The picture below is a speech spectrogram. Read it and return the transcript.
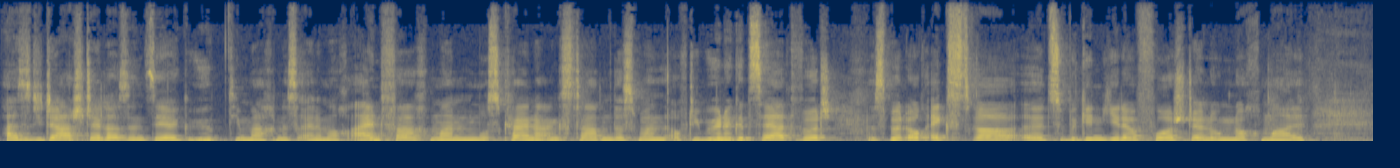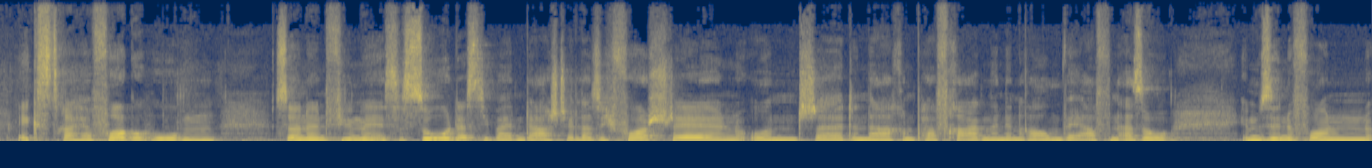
Also die Darsteller sind sehr geübt, die machen es einem auch einfach. Man muss keine Angst haben, dass man auf die Bühne gezerrt wird. Das wird auch extra äh, zu Beginn jeder Vorstellung nochmal extra hervorgehoben, sondern vielmehr ist es so, dass die beiden Darsteller sich vorstellen und äh, danach ein paar Fragen in den Raum werfen. Also im Sinne von,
